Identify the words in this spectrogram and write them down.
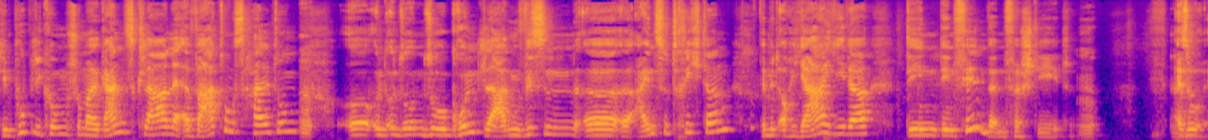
dem Publikum schon mal ganz klar eine Erwartungshaltung ja. äh, und, und, und so Grundlagenwissen äh, einzutrichtern, damit auch ja jeder den, den Film dann versteht. Ja. Also, also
